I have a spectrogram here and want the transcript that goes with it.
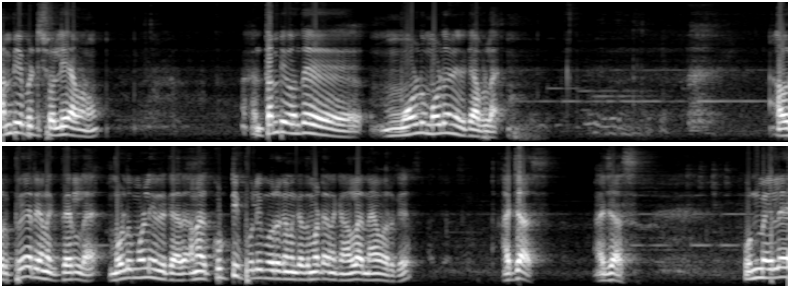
தம்பியை பற்றி சொல்லி ஆகணும். தம்பி வந்து மொழு மொழுன்னு இருக்காப்புல. அவர் பேர் எனக்கு தெரில மொழு மொழின்னு இருக்கார். ஆனால் குட்டி புலிமுருகனுங்கிறது மட்டும் எனக்கு நல்லா ஞாபகம் இருக்குது அஜாஸ். அஜாஸ். உண்மையிலே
